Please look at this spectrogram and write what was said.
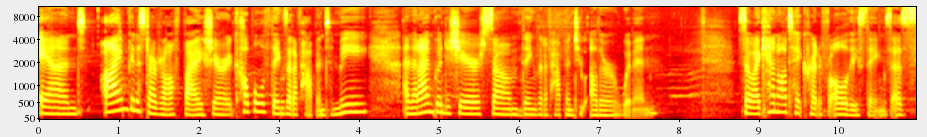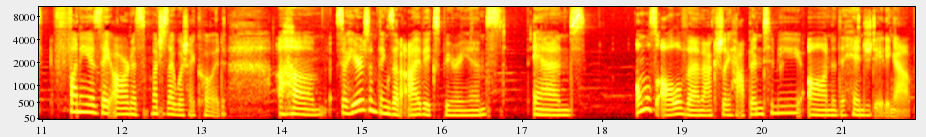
And I'm going to start it off by sharing a couple of things that have happened to me, and then I'm going to share some things that have happened to other women. So I cannot take credit for all of these things, as funny as they are and as much as I wish I could. Um, so here are some things that I've experienced, and almost all of them actually happened to me on the Hinge dating app.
